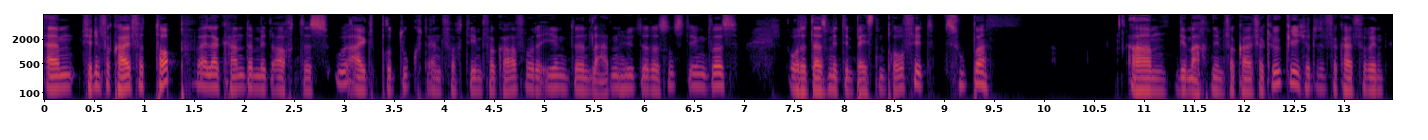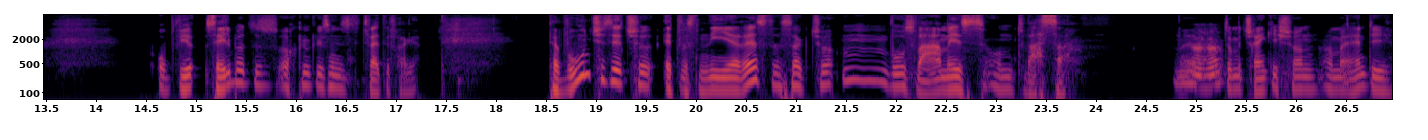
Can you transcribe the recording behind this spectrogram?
Ähm, für den Verkäufer top, weil er kann damit auch das uralt Produkt einfach dem verkaufen oder irgendein Ladenhüter oder sonst irgendwas. Oder das mit dem besten Profit. Super. Ähm, wir machen den Verkäufer glücklich oder die Verkäuferin. Ob wir selber das auch glücklich sind, ist die zweite Frage. Der Wunsch ist jetzt schon etwas Näheres. Der sagt schon, mm, wo es warm ist und Wasser. Naja, Mhm. Damit schränke ich schon einmal ein. Die,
